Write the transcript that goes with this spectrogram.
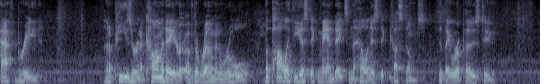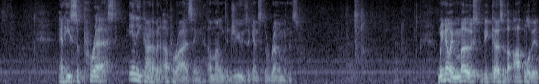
half breed, an appeaser, an accommodator of the Roman rule, the polytheistic mandates and the Hellenistic customs that they were opposed to and he suppressed any kind of an uprising among the Jews against the Romans. We know him most because of the opulent,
